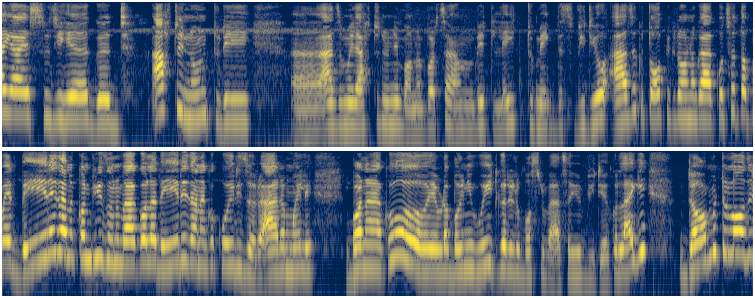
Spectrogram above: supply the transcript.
Hi guys, Suji here. Good afternoon. Today आज मैले आफ्टरनुन भन्नुपर्छ. I'm bit late to make this video आजको टपिक रहनु गएको छ। तपाईँ धेरैजना कन्फ्युज हुनुभएको होला। धेरैजनाको क्वेरिजहरू आएर मैले बनाएको एउटा बहिनी वेट गरेर बस्नु भएको छ यो भिडियोको लागि। Dermatology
